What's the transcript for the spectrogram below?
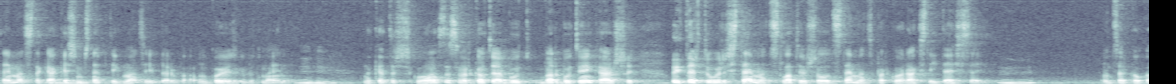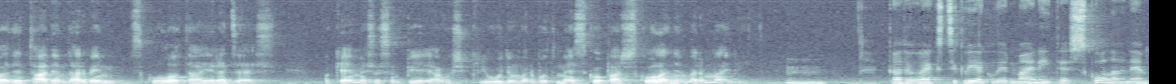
temats, kā, kas jums nepatīk mācību darbā un ko jūs gribat mainīt. Mm -hmm. nu, katrs skolēns tas var kaut kā būt varbūt vienkārši literatūras temats, latviešu valodas temats, par ko rakstīt esēju. Mm -hmm. Un ar kaut kādiem tādiem darbiem skolotāji redzēs ok, mēs esam pieļāvuši kļūdu, un varbūt mēs kopā ar skolēniem varam mainīt. Mm -hmm. Kā tev liekas, cik viegli ir mainīties skolēniem?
